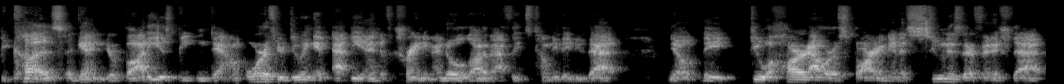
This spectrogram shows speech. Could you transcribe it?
Because again, your body is beaten down, or if you're doing it at the end of training. I know a lot of athletes tell me they do that. You know, they do a hard hour of sparring, and as soon as they're finished that,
